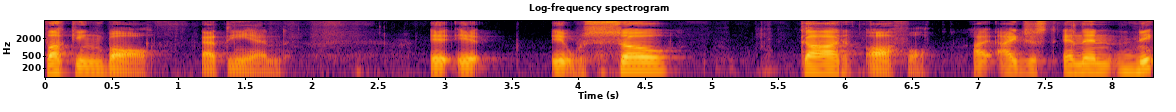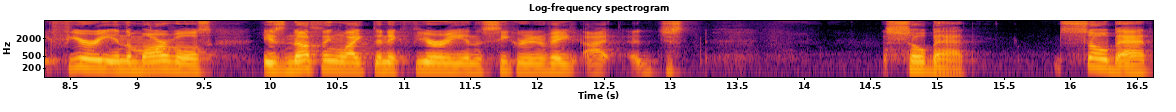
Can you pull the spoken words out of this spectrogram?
fucking ball at the end. It it it was so god awful. I, I just and then Nick Fury in the Marvels is nothing like the Nick Fury in the Secret Invasion. I just so bad, so bad.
